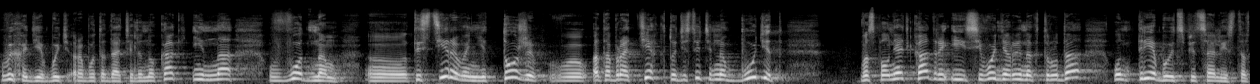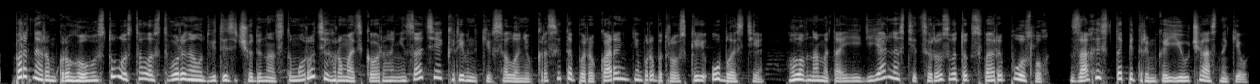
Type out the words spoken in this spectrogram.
выходе быть работодателем, но как и на вводном э, тестировании тоже э, отобрать тех, кто действительно будет восполнять кадры. И сегодня рынок труда, он требует специалистов. Партнером круглого столу стала створена у 2011 році громадська організація керівників салонів краси та перукарень Дніпропетровської області. Головна мета її діяльності це розвиток сфери послуг, захист та підтримка її учасників.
